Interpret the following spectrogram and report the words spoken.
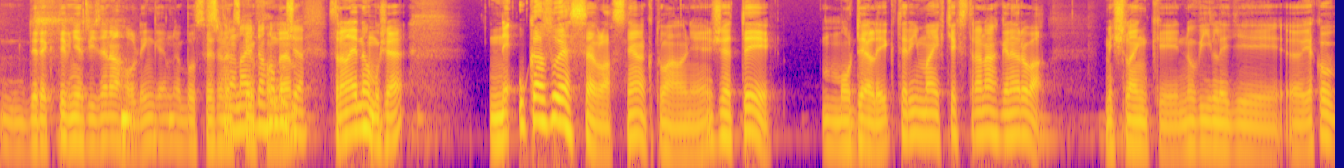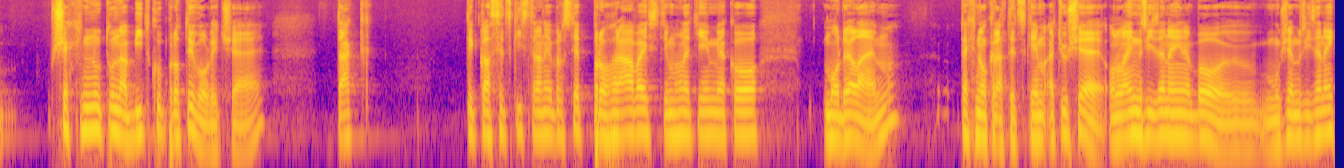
direktivně řízená holdingem nebo svěřeneckým jednoho fondem. muže. Strana jednoho muže. Neukazuje se vlastně aktuálně, že ty modely, které mají v těch stranách generovat myšlenky, noví lidi, eh, jako všechnu tu nabídku pro ty voliče, tak ty klasické strany prostě prohrávají s tímhletím jako modelem technokratickým, ať už je online řízený nebo eh, mužem řízený,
